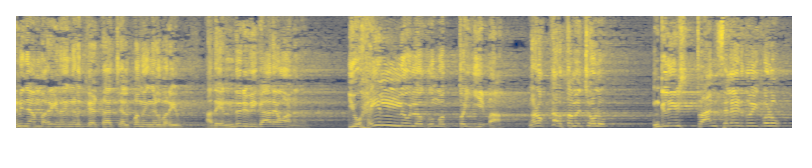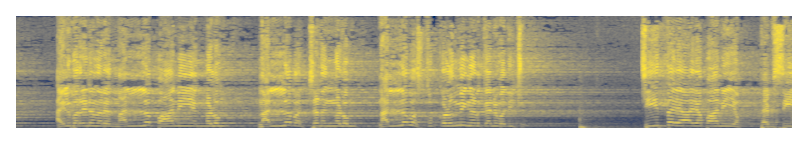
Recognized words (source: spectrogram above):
ഇനി ഞാൻ പറയണ നിങ്ങൾ കേട്ടാ ചിലപ്പോ നിങ്ങൾ പറയും അത് എന്റെ ഒരു വികാരമാണ്. നിങ്ങളൊക്കെ അർത്ഥം വെച്ചോളൂ. ഇംഗ്ലീഷ് ട്രാൻസ്ലേറ്റ് എടുത്ത് നോക്കിക്കോളൂ അതിൽ പറയുന്ന നല്ല പാനീയങ്ങളും നല്ല ഭക്ഷണങ്ങളും നല്ല വസ്തുക്കളും നിങ്ങൾക്ക് അനുവദിച്ചു. ചീത്തയായ പാനീയം പെപ്സി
